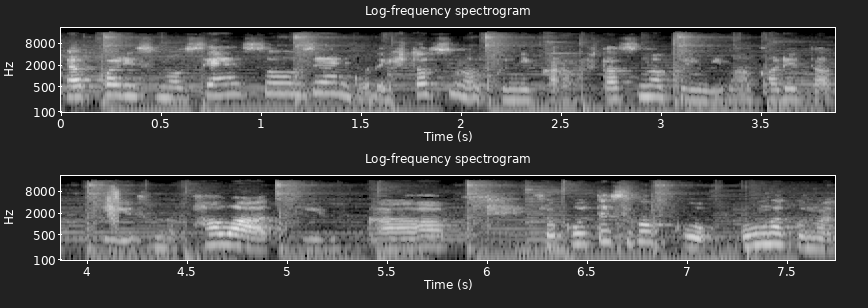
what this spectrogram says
やっぱりその戦争前後で一つの国から二つの国に分かれたっていうそのパワーっていうかそこってすごく音楽の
